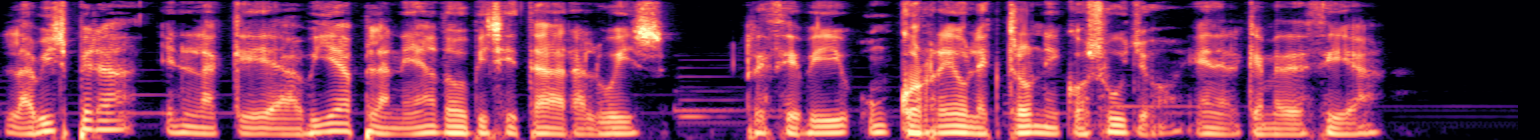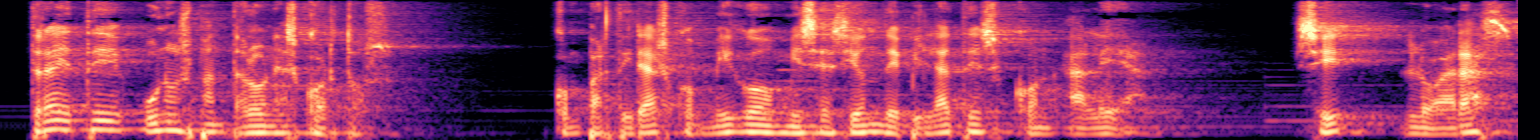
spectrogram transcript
La víspera en la que había planeado visitar a Luis, recibí un correo electrónico suyo en el que me decía, Tráete unos pantalones cortos. Compartirás conmigo mi sesión de pilates con Alea. Sí, lo harás,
